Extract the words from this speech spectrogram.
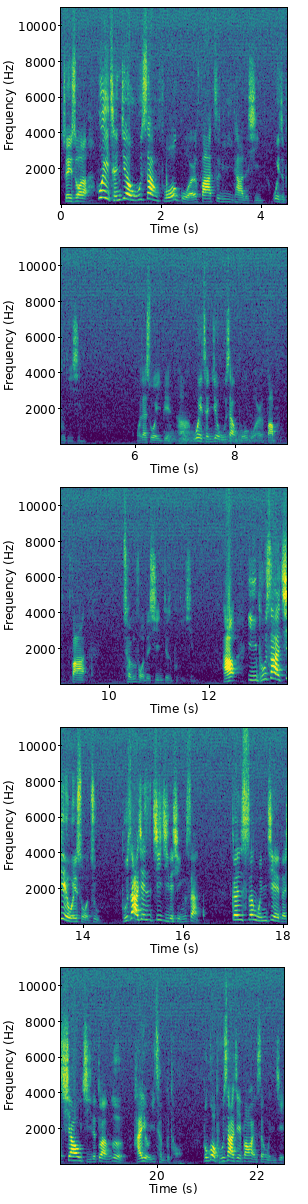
所以说了，为成就无上佛果而发自利利他的心，谓之菩提心。我再说一遍啊，为成就无上佛果而发菩发成佛的心，就是菩提心。好，以菩萨戒为所住，菩萨戒是积极的行善，跟声闻戒的消极的断恶还有一层不同。不过菩萨戒包含声闻戒，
